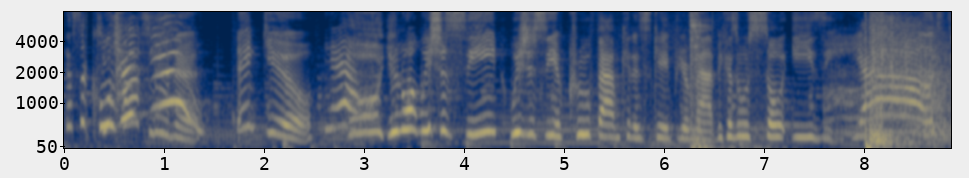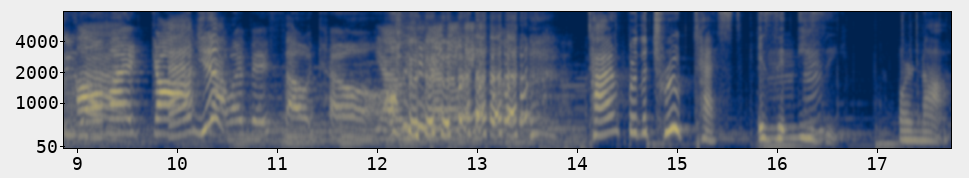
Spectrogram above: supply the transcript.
That's a cool hat, Luna. Thank you. Yeah. you know what we should see? We should see if Krew Fam can escape your map because it was so easy. Yeah, let's do oh that. Oh my gosh, And yeah. that would be so cool. Yeah, we time for the truth test. Is it mm-hmm. easy or not?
